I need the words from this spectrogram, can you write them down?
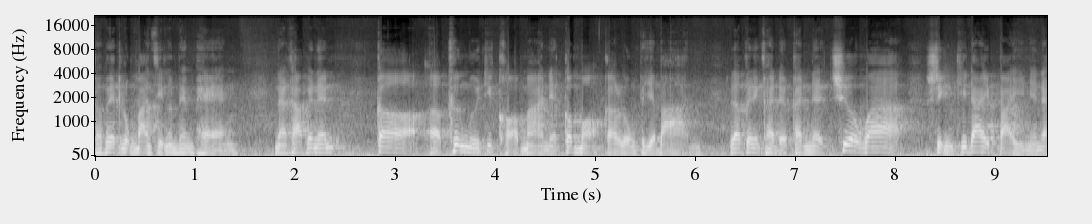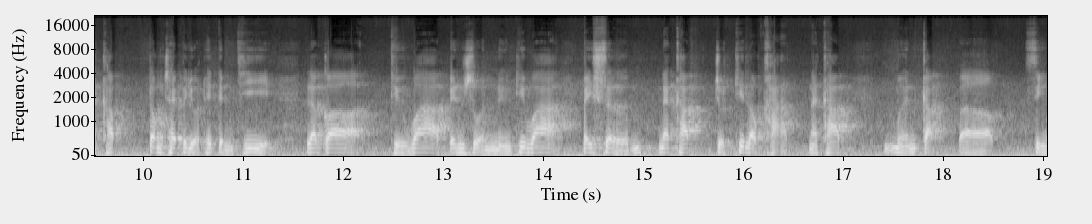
ประเภทโรงพยาบาลเสียเงินแพงๆนะครับเพราะฉะนั้น ก็เครื่องมือที่ขอมาเนี่ยก็เหมาะกับโรงพยาบาล แล้วก็ในขณะเดียวกันเนี่ยเชื่อว่าสิ่งที่ได้ไปเนี่ยนะครับต้องใช้ประโยชน์ให้เต็มที่ แล้วก็ถือว่าเป็นส่วนหนึ่งที่ว่าไปเสริมนะครับจุดที่เราขาดนะครับ เหมือนกับสิ่ง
